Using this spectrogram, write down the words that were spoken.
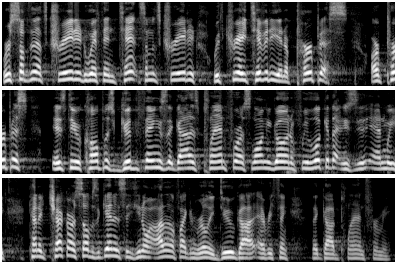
We're something that's created with intent, something that's created with creativity and a purpose. Our purpose is to accomplish good things that God has planned for us long ago. And if we look at that and we kind of check ourselves again and say, you know, I don't know if I can really do God everything that God planned for me.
